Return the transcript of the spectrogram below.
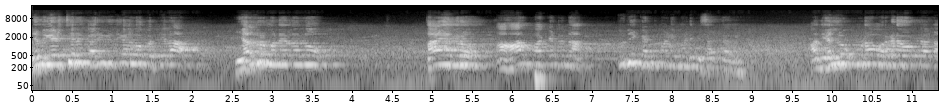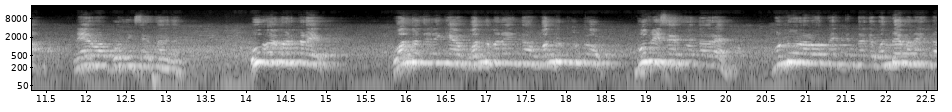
ನಿಮಗೆ ಎಷ್ಟು ಜನಕ್ಕೆ ಅರಿವಿದೆಯಲ್ಲೋ ಗೊತ್ತಿಲ್ಲ. ಎಲ್ಲರ ಮನೆಯಲ್ಲೂ ತಾಯಂದರು ಆ ಹಾಲ್ ಪ್ಯಾಕೆಟನ್ನು ತುದಿ ಕಟ್ ಮಾಡಿ ಮಾಡಿ ಬಿಸಾಕ್ತಾ ಇದ್ದಾರೆ. ಅದೆಲ್ಲೂ ಕೂಡ ಹೊರಗಡೆ ಹೋಗ್ತಾ ಇಲ್ಲ. ನೇರವಾಗಿ ಭೂಮಿಗೆ ಸೇರ್ತಾ ಇದೆ. ಊಹೆ ಮಾಡ್ಕೊಳ್ಳಿ. ಒಂದು ದಿನಕ್ಕೆ ಒಂದು ಮನೆಯಿಂದ ಒಂದು ತುಂಡು ಭೂಮಿ ಸೇರ್ತು ಅಂತಂದ್ರೆ ಮುನ್ನೂರ ಒಂದೇ ಮನೆಯಿಂದ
